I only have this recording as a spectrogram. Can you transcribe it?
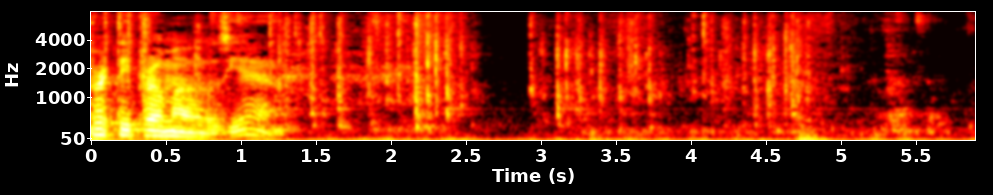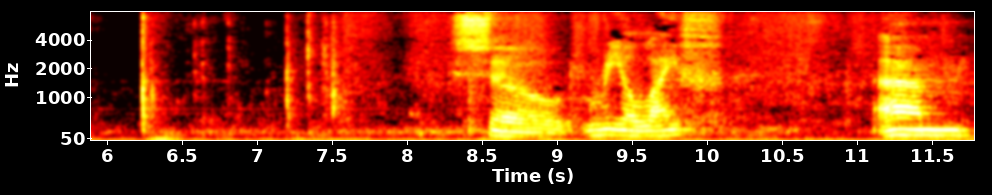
Birthday promos, yeah. So, real life um,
